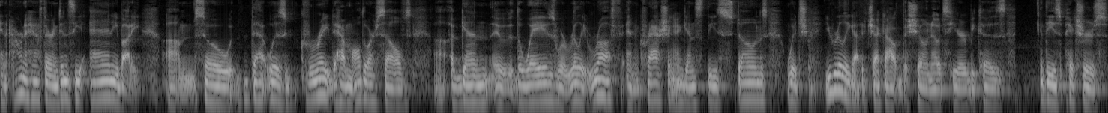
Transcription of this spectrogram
an hour and a half there and didn't see anybody. Um, so that was great to have them all to ourselves. Uh, again, it, the waves were really rough and crashing against these stones, which you really got to check out the show notes here because these pictures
